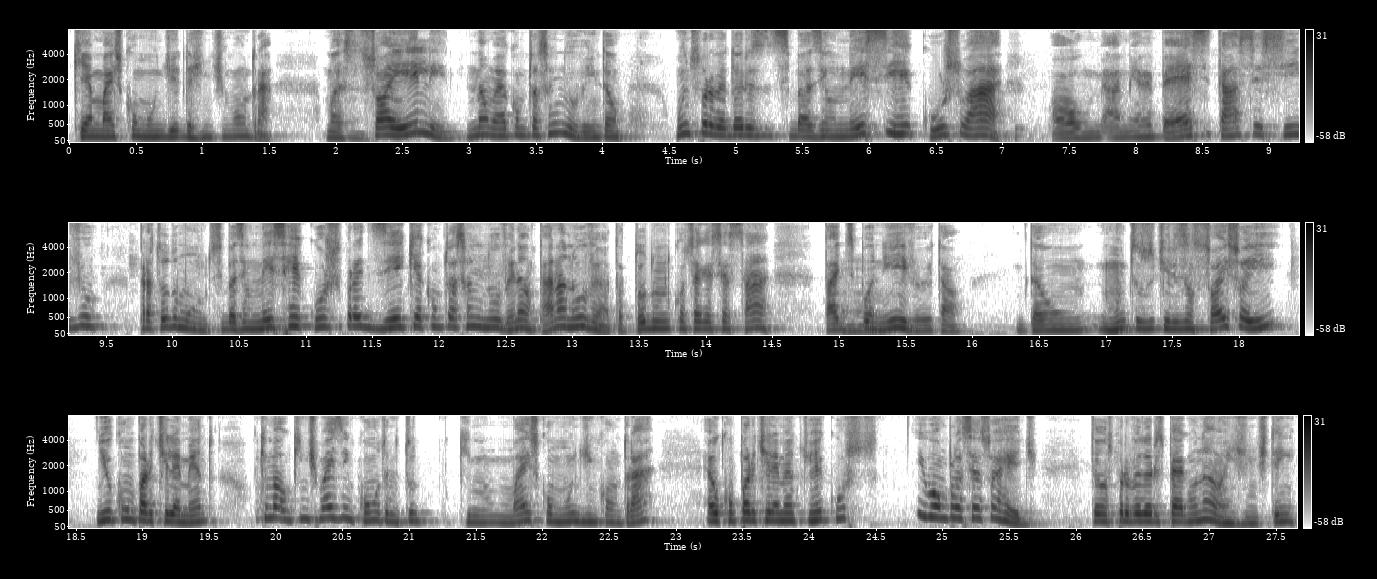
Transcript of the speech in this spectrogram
que é mais comum de, de a gente encontrar. Mas hum. só ele não é computação em nuvem. Então, muitos provedores se baseiam nesse recurso. Ah, ó, a minha VPS está acessível para todo mundo. Se baseiam nesse recurso para dizer que é computação em nuvem. Não, está na nuvem, ó, tá, todo mundo consegue acessar, está uhum. disponível e tal. Então, muitos utilizam só isso aí e o compartilhamento. O que, o que a gente mais encontra, tudo que mais comum de encontrar, é o compartilhamento de recursos e o amplo acesso à rede. Então os provedores pegam, não, a gente tem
